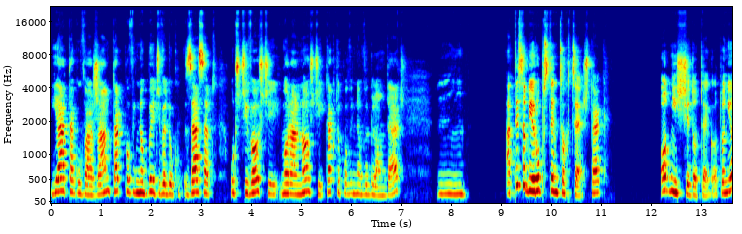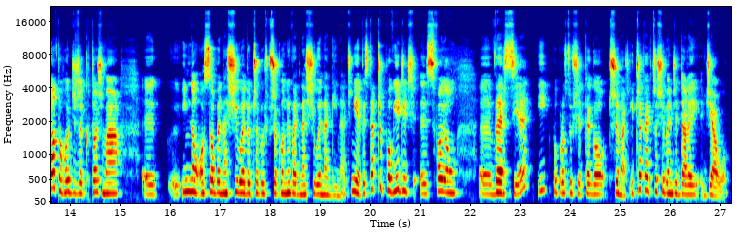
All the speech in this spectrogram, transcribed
Ja tak uważam, tak powinno być według zasad uczciwości, moralności, tak to powinno wyglądać. Mm, A ty sobie rób z tym, co chcesz, tak? Odnieś się do tego. To nie o to chodzi, że ktoś ma y, inną osobę na siłę do czegoś przekonywać, na siłę naginać. Nie, wystarczy powiedzieć y, swoją y, wersję i po prostu się tego trzymać i czekać, co się będzie dalej działo.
